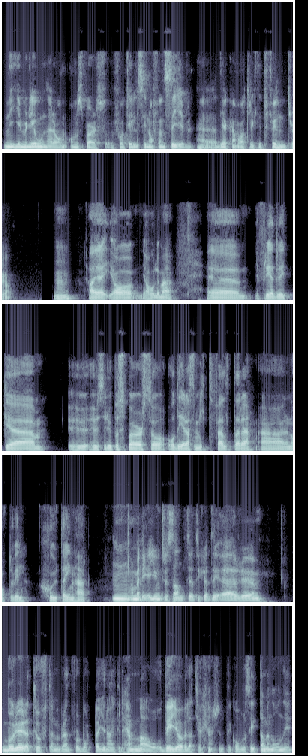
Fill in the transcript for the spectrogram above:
9 miljoner om, om Spurs får till sin offensiv, det kan vara ett riktigt fynd tror jag. Mm. Ja, jag, jag, jag håller med. Eh, Fredrik, eh, hur, hur, ser du på Spurs och, och, deras mittfältare? Är det något du vill skjuta in här? Mm, ja, men det är ju intressant. Jag tycker att det är eh, de börjar ju rätt tufft där med Brentford borta, United hemma och det gör väl att jag kanske inte kommer att sitta med någon i,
